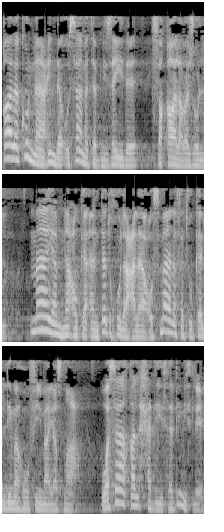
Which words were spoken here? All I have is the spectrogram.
قال كنا عند أسامة بن زيد. فقال رجل ما يمنعك أن تدخل على عثمان فتكلمه فيما يصنع؟ وساق الحديث بمثله.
